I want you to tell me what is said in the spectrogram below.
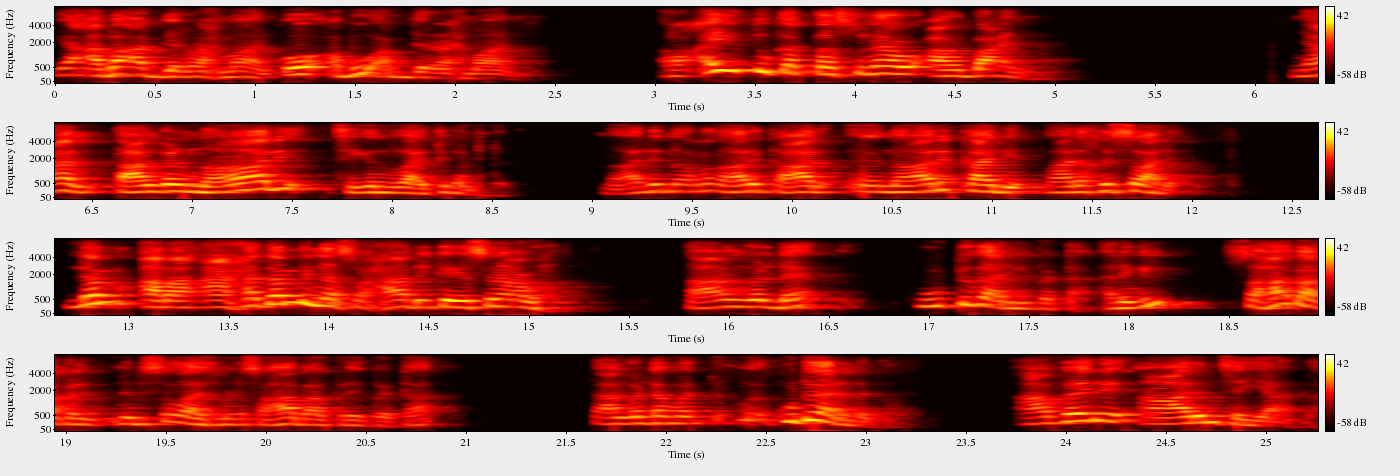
യാ അബ അബ്ദുറഹ്മാൻ ഓ അബു അബ്ദുറഹ്മാൻ ഞാൻ താങ്കൾ നാല് ചെയ്യുന്നതായിട്ട് കണ്ടു നാല് എന്ന് നാല് കാൽ നാല് കാര്യം നാല് ഹിസ്വാൽ. ലം അറ അഹദം മിന സ്വഹാബിക യസ്നഉഹ. താങ്കളുടെ കൂട്ടുകാരിൽപ്പെട്ട അല്ലെങ്കിൽ സഹാബാക്കൾ നബിസ്വലാസ്മയുടെ സഹാബാക്കളിൽപ്പെട്ട താങ്കളുടെ മറ്റ് കൂട്ടുകാരുണ്ടല്ലോ. അവർ ആരും ചെയ്യാത്ത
